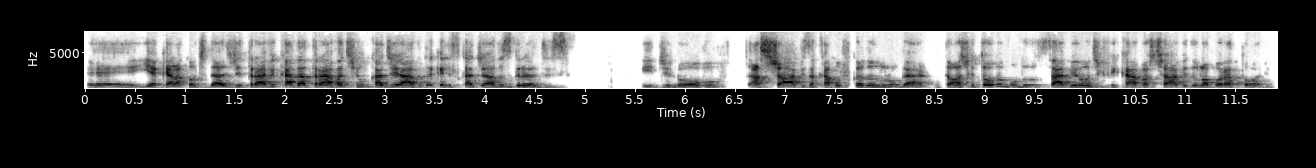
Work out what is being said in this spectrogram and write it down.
É, e aquela quantidade de trava, e cada trava tinha um cadeado daqueles cadeados grandes. E, de novo, as chaves acabam ficando no lugar. Então, acho que todo mundo sabe onde ficava a chave do laboratório.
